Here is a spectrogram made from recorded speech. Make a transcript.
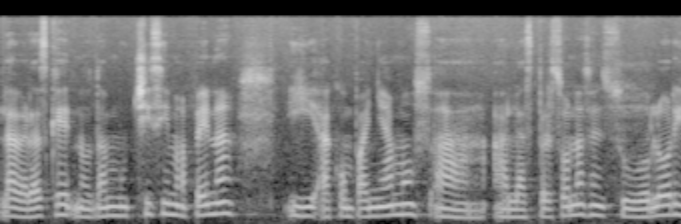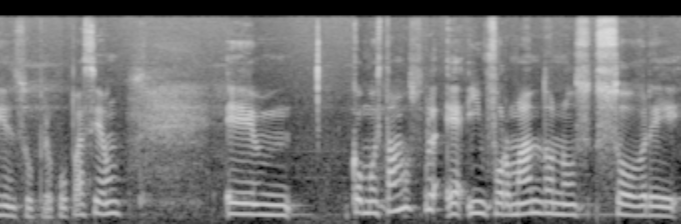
la verdad es que nos da muchísima pena y acompañamos a, las personas en su dolor y en su preocupación. Eh, como estamos eh, informándonos sobre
